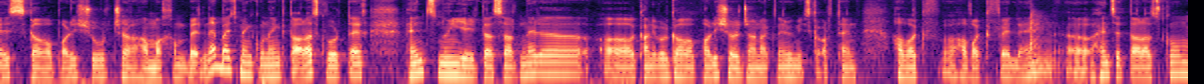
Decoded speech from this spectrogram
այս գաղափարի շուրջ համախմբելն է, բայց մենք ունենք տարածք, որտեղ հենց նույն երիտասարդները, քանի որ գաղափարի շրջանակներում իսկ արդեն հավաք հավաքվել են, հենց այդ տարածքում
